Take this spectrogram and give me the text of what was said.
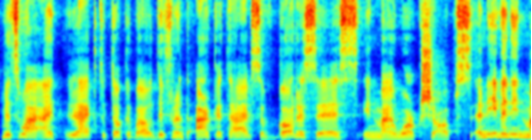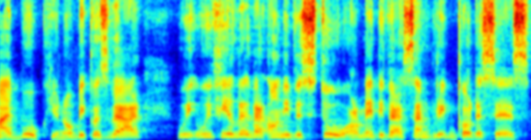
That's why I like to talk about different archetypes of goddesses in my workshops and even in my book, you know, because there we, we feel that there are only these two, or maybe there are some Greek goddesses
